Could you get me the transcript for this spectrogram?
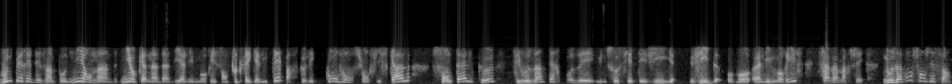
vous ne paierez des impôts ni en Inde, ni au Canada, ni à l'île Maurice en toute légalité, parce que les conventions fiscales sont telles que si vous interposez une société vide à l'île Maurice, ça va marcher. Nous avons changé ça.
